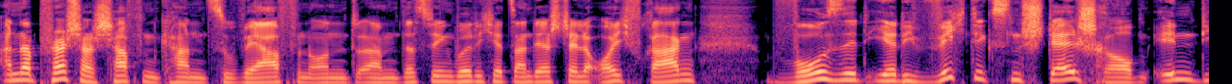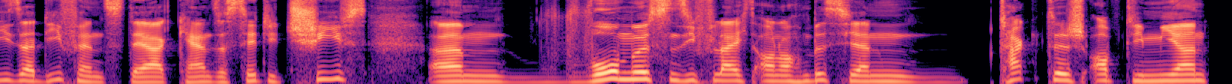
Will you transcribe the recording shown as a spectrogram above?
under Pressure schaffen kann zu werfen. Und ähm, deswegen würde ich jetzt an der Stelle euch fragen, wo seht ihr die wichtigsten Stellschrauben in dieser Defense der Kansas City Chiefs? Ähm, wo müssen sie vielleicht auch noch ein bisschen taktisch optimieren?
